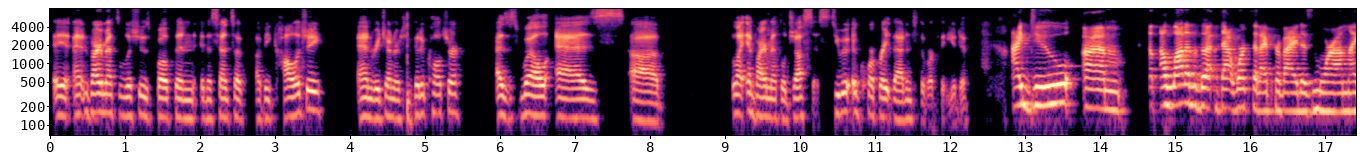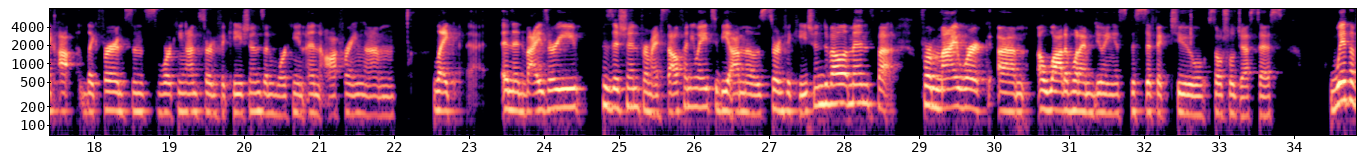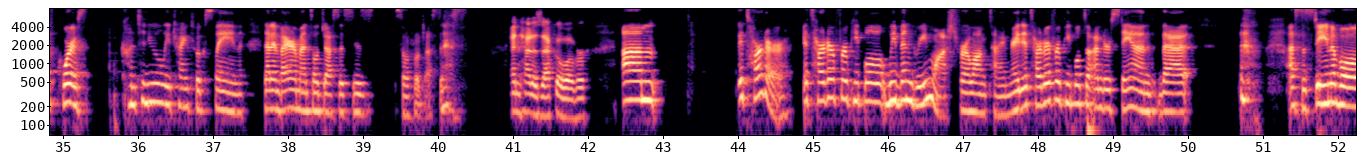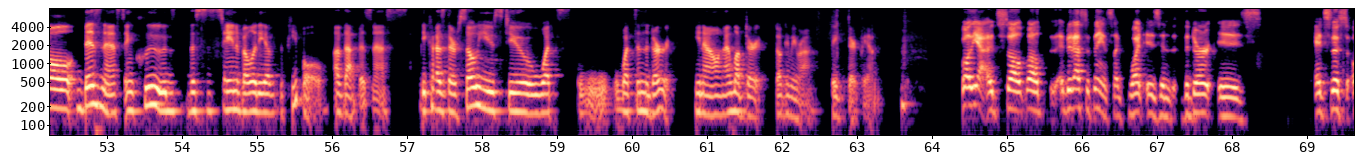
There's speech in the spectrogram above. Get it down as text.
environmental issues, both in, in the sense of, of ecology and regenerative viticulture, as well as uh, like environmental justice? Do you incorporate that into the work that you do? I do. Um, a lot of the, that work that I provide is more on like uh, like for instance working on certifications and working and offering um like an advisory position for myself anyway to be on those certification developments but for my work um, a lot of what i'm doing is specific to social justice with of course continually trying to explain that environmental justice is social justice and how does that go over um it's harder. It's harder for people. We've been greenwashed for a long time, right? It's harder for people to understand that a sustainable business includes the sustainability of the people of that business because they're so used to what's what's in the dirt, you know. And I love dirt. Don't get me wrong, big dirt fan. Well, yeah, it's so well, but that's the thing. It's like what is in the dirt is it's this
